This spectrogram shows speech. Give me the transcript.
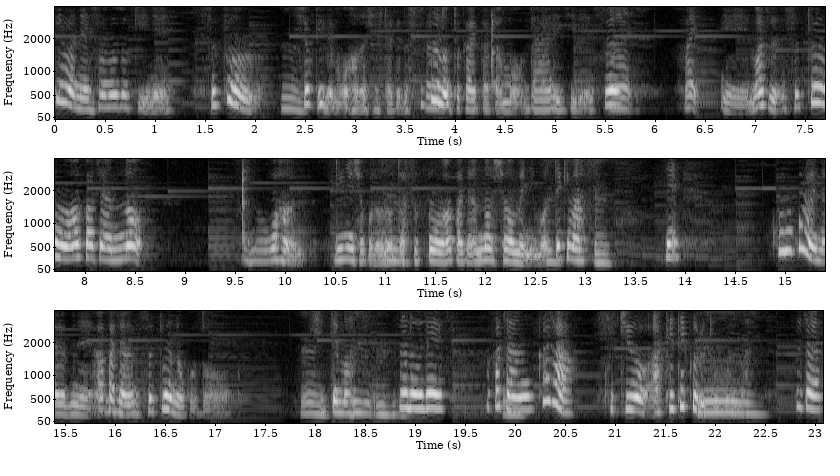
ではねその時ねスプーン、うん。初期でもお話ししたけどスプーンの使い方も大事です、はい。はい、えーまずスプーンを赤ちゃんのあのご飯離乳食の乗ったスプーンを赤ちゃんの正面に持ってきます、うん。でこの頃になるとね赤ちゃんスプーンのことをうん。知ってます、なので赤ちゃんから口を開けてくると思います、そしたら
